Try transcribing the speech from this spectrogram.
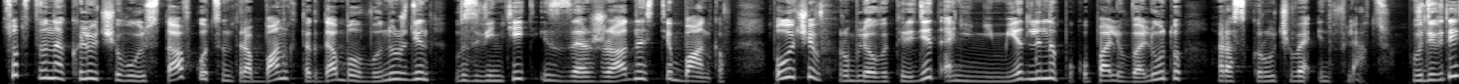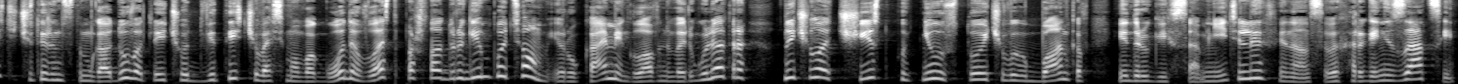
Собственно, ключевую ставку Центробанк тогда был вынужден взвинтить из-за жадности банков. Получив рублевый кредит, они немедленно покупали валюту, раскручивая инфляцию. В 2014 году, в отличие от 2008 года, власть пошла другим путем и руками главного регулятора начала чистку неустойчивых банков и других сомнительных финансовых организаций.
